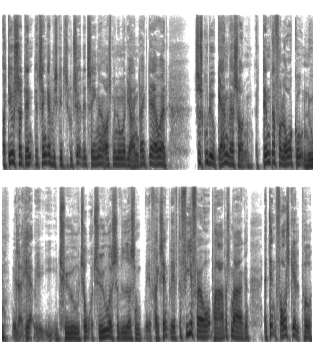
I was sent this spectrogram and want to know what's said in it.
Og det er jo så den, det tænker jeg, vi skal diskutere lidt senere, også med nogle af de andre, ikke? det er jo, at så skulle det jo gerne være sådan, at dem, der får lov at gå nu, eller her i 2022 og så videre, som for eksempel efter 44 år på arbejdsmarkedet, at den forskel på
